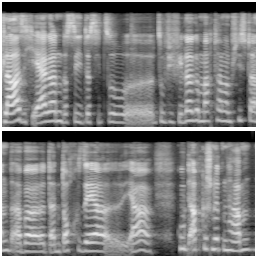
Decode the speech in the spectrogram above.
klar, sich ärgern, dass sie, dass sie zu, äh, zu viel Fehler gemacht haben am Schießstand, aber dann doch sehr, ja, gut abgeschnitten haben.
